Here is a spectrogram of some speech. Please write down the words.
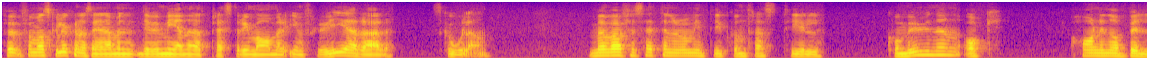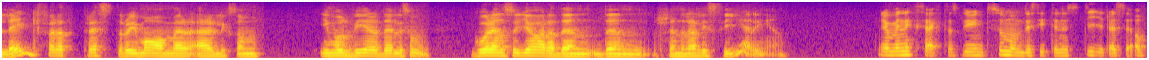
För, för man skulle kunna säga, ja, men det vi menar är att präster och imamer influerar skolan. Men varför sätter ni dem inte i kontrast till kommunen och har ni något belägg för att präster och imamer är liksom involverade? Liksom, går det ens att göra den, den generaliseringen? Ja men exakt. Alltså, det är ju inte som om det sitter en styrelse av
